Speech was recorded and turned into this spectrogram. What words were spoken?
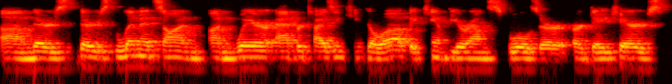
Um, there's there's limits on on where advertising can go up. It can't be around schools or, or daycares.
